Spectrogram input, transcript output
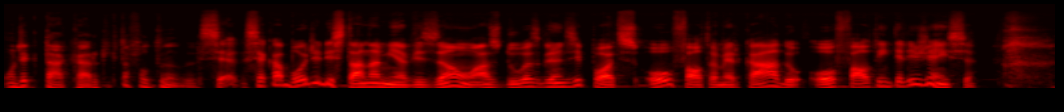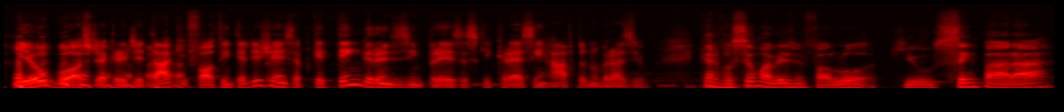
Onde é que tá, cara? O que, que tá faltando? Você acabou de listar, na minha visão, as duas grandes hipóteses. Ou falta mercado, ou falta inteligência. Eu gosto de acreditar que falta inteligência, porque tem grandes empresas que crescem rápido no Brasil. Cara, você uma vez me falou que o sem parar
